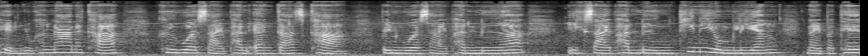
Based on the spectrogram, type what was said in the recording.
เห็นอยู่ข้างหน้านะคะ คือวัวสายพันธุ์แองกัสค่ะ เป็นวัวสายพันธุ์เนื้อ อีกสายพันธุ์หนึ่งที่นิยมเลี้ยงในประเทศ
